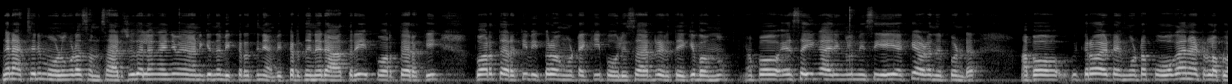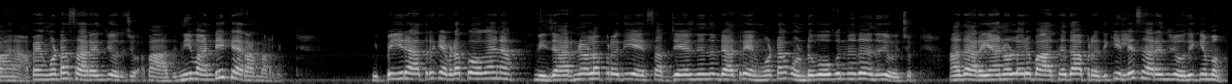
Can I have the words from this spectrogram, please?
അങ്ങനെ അച്ഛനും മോളും കൂടെ സംസാരിച്ചു. ഇതെല്ലാം കഴിഞ്ഞ് കാണിക്കുന്ന വിക്രത്തിനെ വിക്രത്തിനെ രാത്രി പുറത്തിറക്കി പുറത്തിറക്കി വിക്രം അങ്ങോട്ടേക്ക് പോലീസുകാരുടെ അടുത്തേക്ക് വന്നു. അപ്പോൾ എസ് ഐയും കാര്യങ്ങളും ഈ സി ഐ ഒക്കെ അവിടെ നിൽപ്പുണ്ട് അപ്പോൾ വിക്രമായിട്ട് എങ്ങോട്ടോ പോകാനായിട്ടുള്ള പ്ലാനാണ് അപ്പോൾ എങ്ങോട്ടാ സാറേന്ന് ചോദിച്ചു. അപ്പോൾ അത് നീ വണ്ടിയിൽ കയറാൻ പറഞ്ഞു. ഇപ്പം ഈ രാത്രിക്ക് എവിടെ പോകാനാ? വിചാരണയുള്ള പ്രതിയെ സബ് ജയിലിൽ നിന്നും രാത്രി എങ്ങോട്ടാ കൊണ്ടുപോകുന്നത് എന്ന് ചോദിച്ചു. അതറിയാനുള്ള ഒരു ബാധ്യത പ്രതിക്കില്ലേ സാറേ എന്ന് ചോദിക്കുമ്പം.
